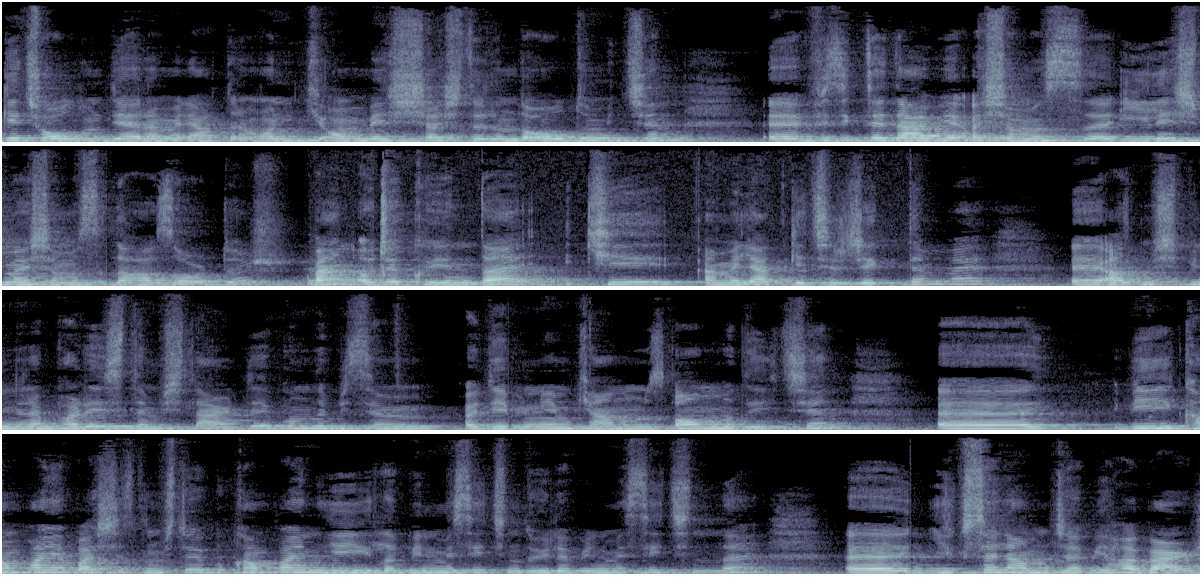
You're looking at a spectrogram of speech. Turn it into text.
geç oldum diğer ameliyatlarım 12-15 yaşlarında olduğum için e, fizik tedavi aşaması, iyileşme aşaması daha zordur. Ben Ocak ayında iki ameliyat geçirecektim ve e, 60 bin lira para istemişlerdi. Bunu da bizim ödeyebilme imkanımız olmadığı için e, bir kampanya başlatılmıştı ve bu kampanyanın yayılabilmesi için, duyulabilmesi için de e, Yüksel amca bir haber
